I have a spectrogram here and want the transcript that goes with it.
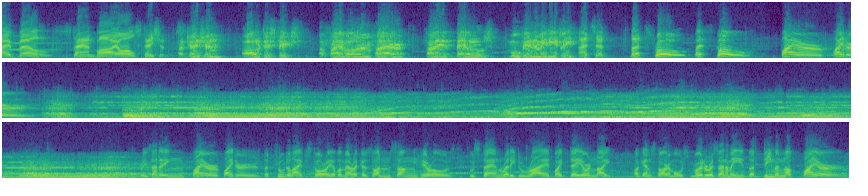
Five bells. Stand by all stations. Attention, all districts. A five alarm fire. Five bells. Move in immediately. That's it. Let's roll. Let's go. Firefighters. Presenting Firefighters, the true to life story of America's unsung heroes who stand ready to ride by day or night against our most murderous enemy, the demon of fire.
